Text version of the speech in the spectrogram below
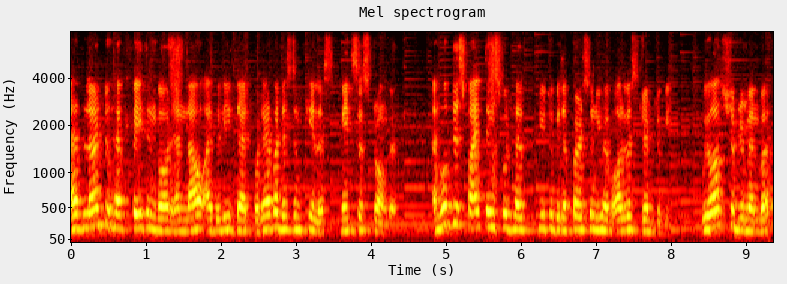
I have learned to have faith in God, and now I believe that whatever doesn't kill us makes us stronger. I hope these five things would help you to be the person you have always dreamed to be. We all should remember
